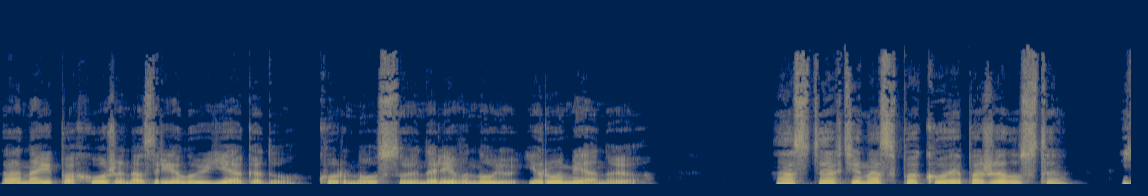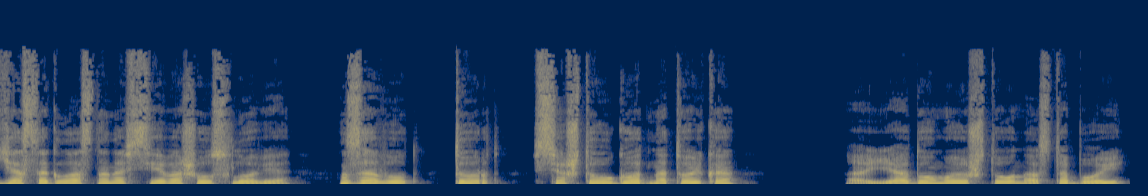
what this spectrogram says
Она и похожа на зрелую ягоду, курносую, наливную и румяную. «Оставьте нас в покое, пожалуйста. Я согласна на все ваши условия. Завод, торт, все что угодно, только...» «А я думаю, что у нас с тобой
